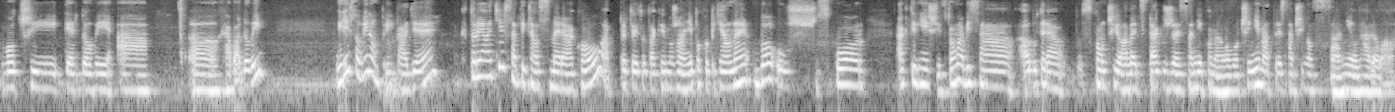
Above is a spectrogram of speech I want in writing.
voči Gerdovi a Chabadovi. Kdežto v inom prípade, ktorý ale tiež sa týkal smerákov, a preto je to také možno nepochopiteľné, bol už skôr aktivnejší v tom, aby sa, alebo teda skončila vec tak, že sa nekonalo voči nemá trestná činnosť sa neodhadovala.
